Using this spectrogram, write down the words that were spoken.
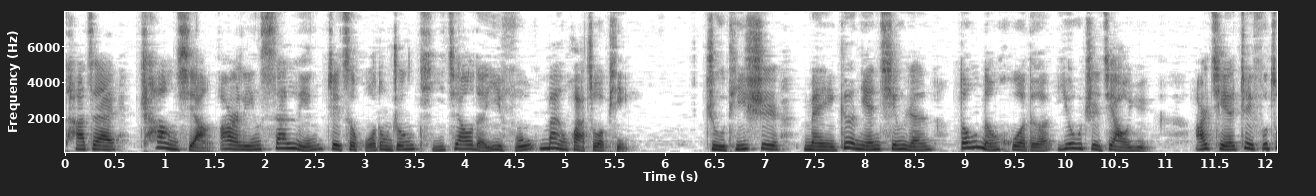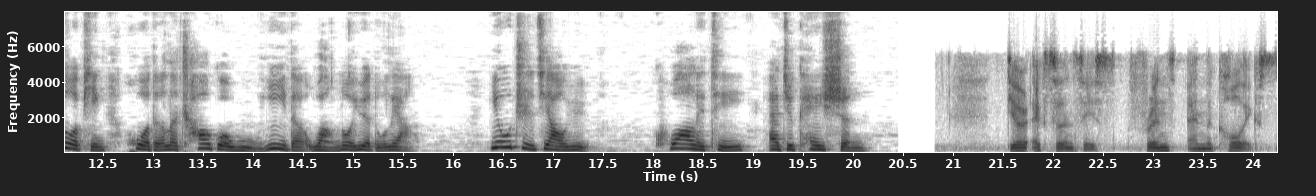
他在“畅想二零三零”这次活动中提交的一幅漫画作品，主题是每个年轻人都能获得优质教育，而且这幅作品获得了超过五亿的网络阅读量。优质教育 （quality education）。Dear Excellencies, friends and colleagues,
